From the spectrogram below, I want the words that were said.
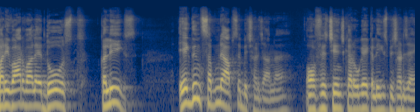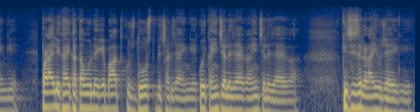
परिवार वाले, दोस्त कलीग्स एक दिन सबने आपसे बिछड़ जाना है। ऑफ़िस चेंज करोगे कलीग्स बिछड़ जाएँगे। पढ़ाई लिखाई ख़त्म होने के बाद कुछ दोस्त बिछड़ जाएँगे। कोई कहीं चले जाएगा, कहीं चले जाएगा। किसी से लड़ाई हो जाएगी।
